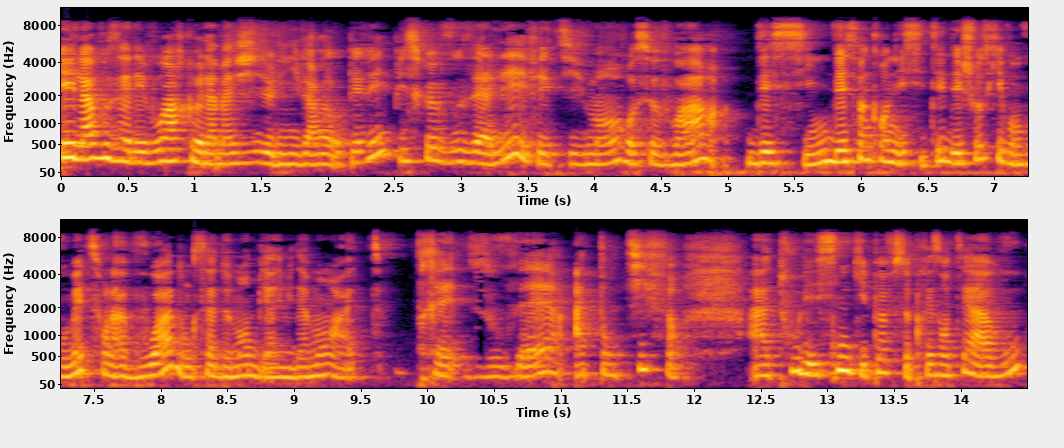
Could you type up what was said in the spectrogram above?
Et là, vous allez voir que la magie de l'univers va opérer puisque vous allez effectivement recevoir des signes, des synchronicités, des choses qui vont vous mettre sur la voie. Donc ça demande bien évidemment à être très ouvert, attentif à tous les signes qui peuvent se présenter à vous.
